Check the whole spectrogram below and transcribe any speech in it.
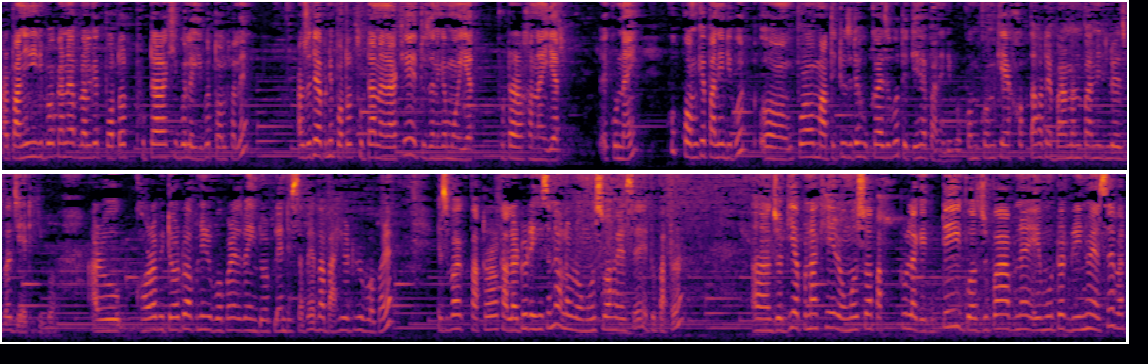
আৰু পানী নিদিবৰ কাৰণে আপোনালোকে পটত ফুটা ৰাখিব লাগিব তলফালে। আৰু যদি আপুনি পটত ফুটা নাৰাখে এইটো যেনেকৈ মই ইয়াত ফুটা ৰখা নাই ইয়াত একো নাই। খুব কমকৈ পানী দিব ওপৰৰ মাটিটো যেতিয়া শুকাই যাব তেতিয়াহে পানী দিব। কম কমকৈ এসপ্তাহত এবাৰমান পানী দিলেও এজোপা জীয়াই থাকিব। আৰু ঘৰৰ ভিতৰতো আপুনি ৰুব পাৰে এজোপা ইনডোৰ প্লেণ্ট হিচাপে বা বাহিৰতো ৰুব পাৰে। এজোপা পাতৰ কালাৰটো দেখিছেনে? অলপ ৰঙচুৱা হৈ আছে এইটো পাতৰ। যদি আপোনাক সেই ৰঙচুৱা পাতটো লাগে গোটেই গছজোপা আপোনাৰ এই মুহূৰ্তত গ্ৰীণ হৈ আছে বাট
